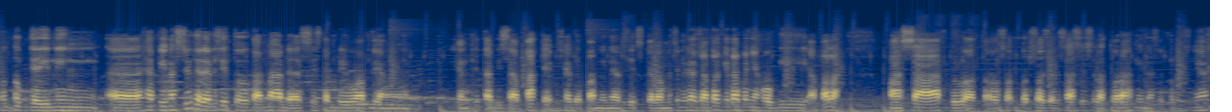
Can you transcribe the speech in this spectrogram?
untuk gaining eh, happiness juga dari situ karena ada sistem reward yang yang kita bisa pakai misalnya dopaminergic segala macam. Misalnya contoh kita punya hobi apalah masak dulu atau so- bersosialisasi silaturahmi dan seterusnya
